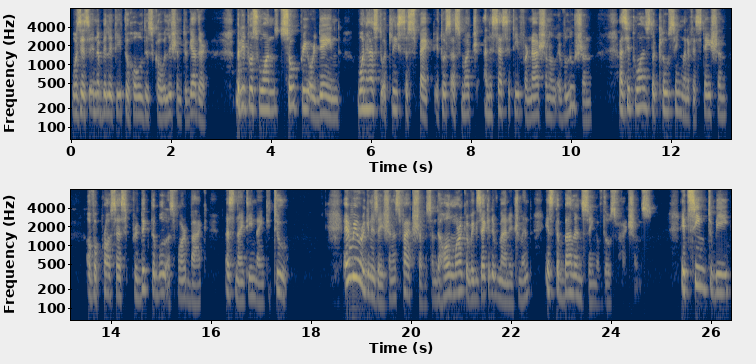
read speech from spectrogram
was his inability to hold his coalition together, but it was one so preordained one has to at least suspect it was as much a necessity for national evolution as it was the closing manifestation of a process predictable as far back as 1992. Every organization has factions, and the hallmark of executive management is the balancing of those factions. It seemed to be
